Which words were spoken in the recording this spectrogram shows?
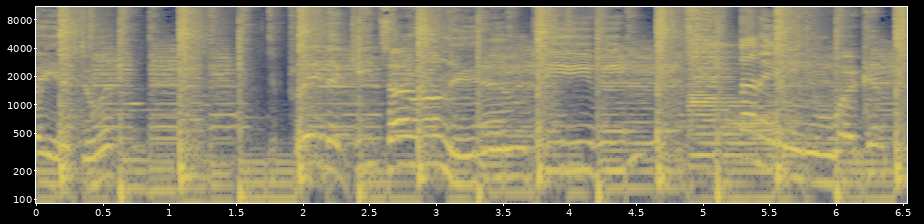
way to do it. You play the guitar on the MTV. That ain't working.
